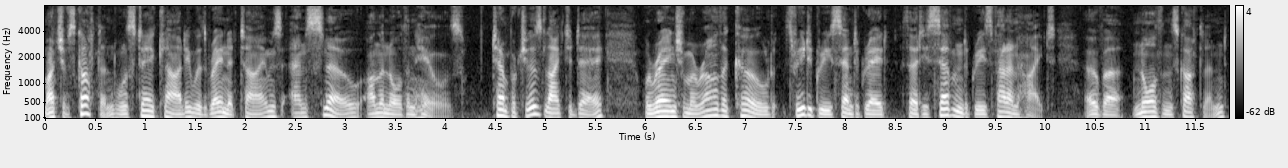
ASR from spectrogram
Much of Scotland will stay cloudy with rain at times and snow on the northern hills. Temperatures, like today, will range from a rather cold 3 degrees centigrade, 37 degrees Fahrenheit over northern Scotland,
